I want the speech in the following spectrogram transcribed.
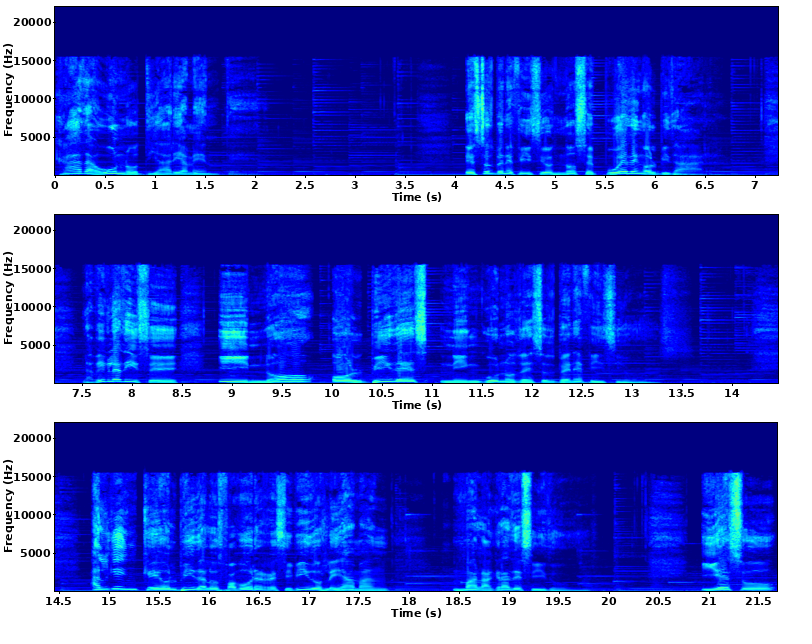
cada uno diariamente. Estos beneficios no se pueden olvidar. La Biblia dice, y no olvides ninguno de sus beneficios. Alguien que olvida los favores recibidos le llaman malagradecido. Y eso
